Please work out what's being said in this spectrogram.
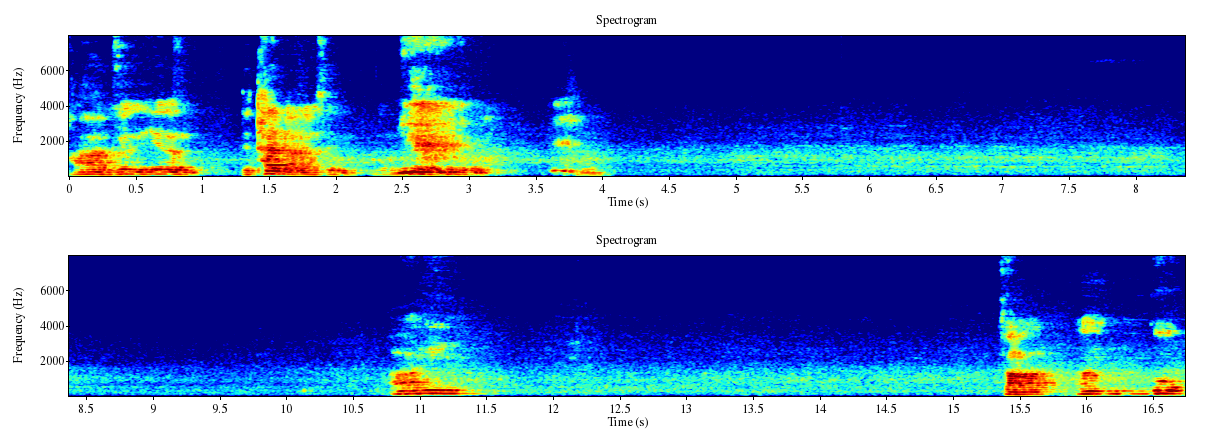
아, 얘는, 얘는 내 타입이 아니라서 너무 힘들어. 어. 아이 한국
